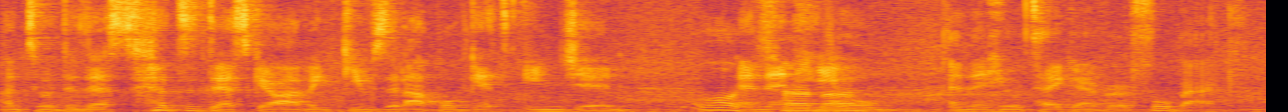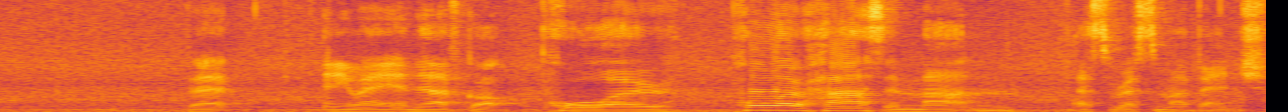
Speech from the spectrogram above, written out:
until Tedesco, Tedesco either gives it up or gets injured, Or and then Turbo. he'll and then he'll take over at fullback. But anyway, and then I've got Paulo, Paulo, Haas, and Martin. That's the rest of my bench.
